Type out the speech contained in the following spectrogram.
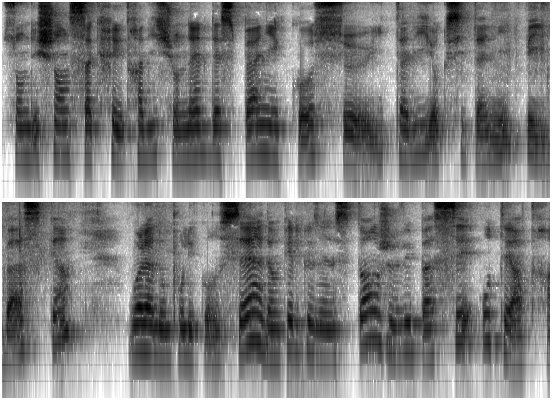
Ce sont des chants sacrés et traditionnels d'Espagne, Écosse, euh, Italie, Occitanie, Pays Basque. Voilà donc pour les concerts. dans quelques instants, je vais passer au théâtre.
